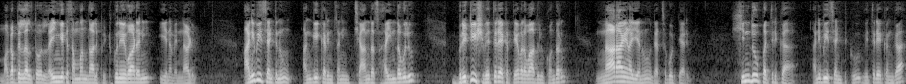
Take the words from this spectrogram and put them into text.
మగపిల్లలతో లైంగిక సంబంధాలు పెట్టుకునేవాడని ఈయన విన్నాడు. అనిబిసెంట్ను అంగీకరించని ఛాందస హైందవులు బ్రిటిష్ వ్యతిరేక తీవ్రవాదులు కొందరు నారాయణయ్యను రెచ్చగొట్టారు. హిందూ పత్రిక అనిబీసెంట్కు వ్యతిరేకంగా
